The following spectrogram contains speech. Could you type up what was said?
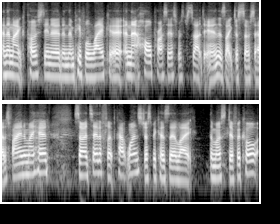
and then like posting it, and then people like it. And that whole process from start to end is like just so satisfying in my head. So I'd say the flip cup ones just because they're like the most difficult.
